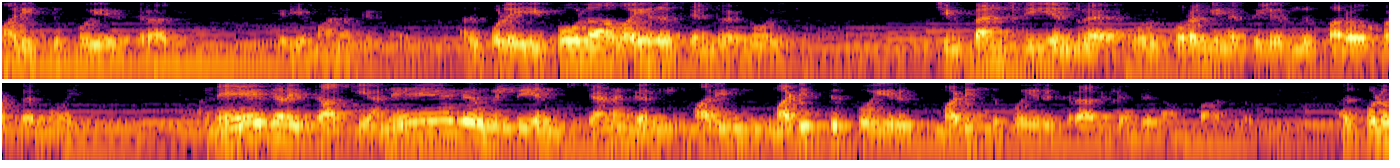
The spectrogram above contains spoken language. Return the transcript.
மறித்து போயிருக்கிறார்கள் பிரியமானவர்கள். அதுபோல ஈபோலா வைரஸ் என்ற நோய் சிம்பான்சி என்ற ஒரு குரங்கினத்திலிருந்து பரவப்பட்ட நோய் அநேகரை தாக்கி அநேக மில்லியன் ஜனங்கள் மறி மடித்து போயிரு மடிந்து போயிருக்கிறார்கள் என்று நாம் பார்த்தோம். அதுபோல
